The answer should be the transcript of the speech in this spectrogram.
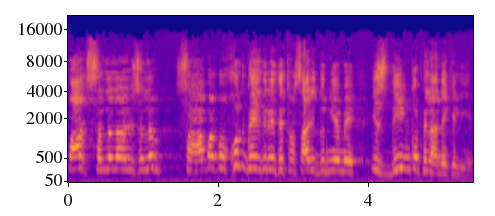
पाक सल्लल्लाहु अलैहि वसल्लम साहबा को खुद भेज रहे थे तो सारी दुनिया में इस दीन को फैलाने के लिए।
